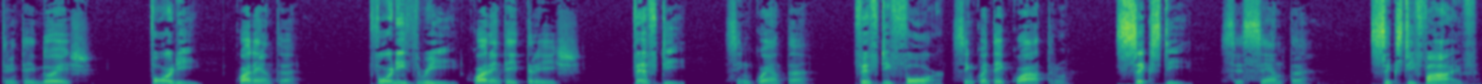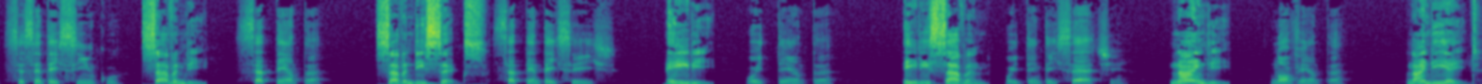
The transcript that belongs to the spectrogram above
32, forty, 40, forty-three, 43, fifty, 50, fifty-four, 54, sixty, 60, sixty-five, 65, seventy, 70, seventy-six, 76, eighty, 80, eighty-seven, 87, ninety, 90, ninety-eight,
